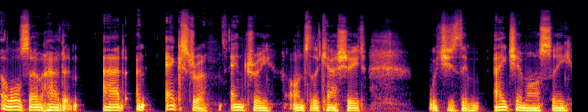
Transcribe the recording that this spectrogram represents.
I'll also add an, add an extra entry onto the cash sheet, which is the HMRC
